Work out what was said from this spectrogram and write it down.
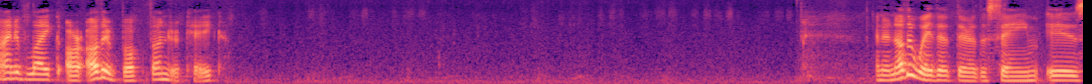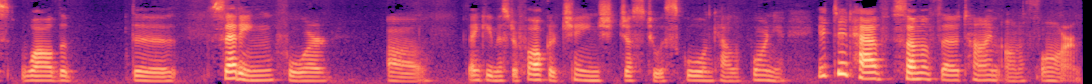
kind of like our other book, Thunder Cake. And another way that they're the same is while the the setting for uh, Thank You, Mr. Falker changed just to a school in California. It did have some of the time on a farm,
